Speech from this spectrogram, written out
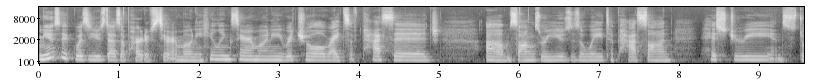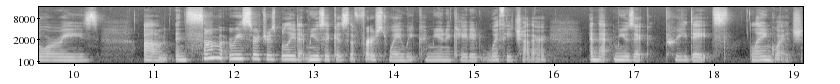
music was used as a part of ceremony, healing ceremony, ritual, rites of passage. Um, songs were used as a way to pass on history and stories. Um, and some researchers believe that music is the first way we communicated with each other and that music predates language.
